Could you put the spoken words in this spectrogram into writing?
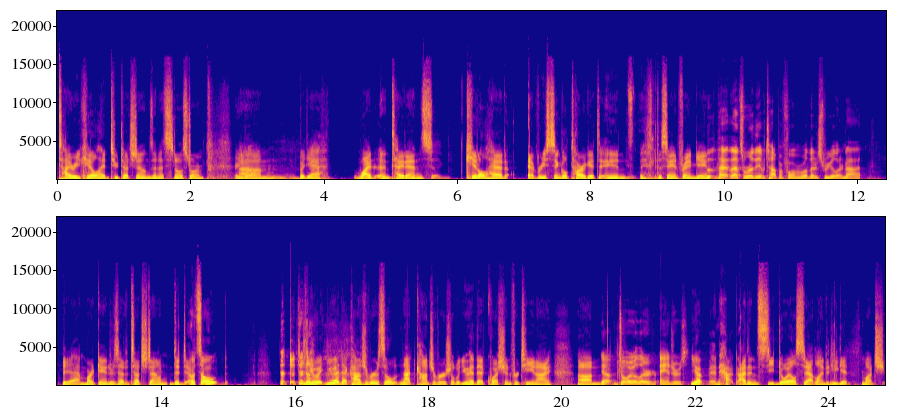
Tyreek Hill had two touchdowns in a snowstorm. There you go. Um, but yeah, wide and tight ends. Kittle had every single target in the San Fran game. That that's worthy of top performer, whether it's real or not. Yeah, Mark Andrews had a touchdown. Did oh, so? You had, you had that controversial, not controversial, but you had that question for T and I. Um, Yep, Doyle or Andrews. Yep, and how, I didn't see Doyle's stat line. Did he get much?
